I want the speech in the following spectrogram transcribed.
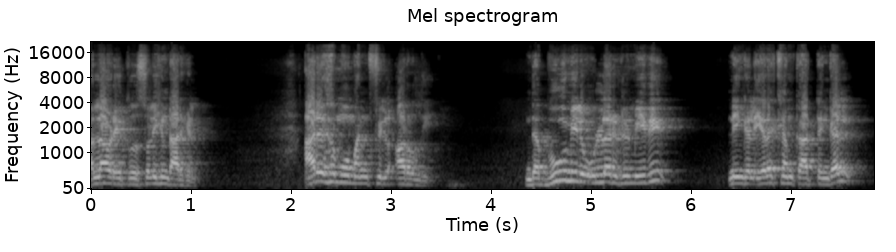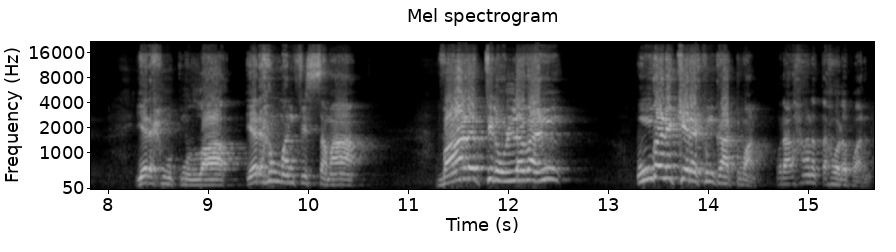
அல்லாவுடைய தூதர் சொல்கின்றார்கள் அருகமு மன்ஃபில் அருளி இந்த பூமியில் உள்ளவர்கள் மீது நீங்கள் இரக்கம் காட்டுங்கள். இரஹமுக்குமுல்லா இரஹம் மன்ஃபிஸ் சமா. வானத்தில் உள்ளவன் உங்களுக்கு இரக்கம் காட்டுவான். ஒரு அழகான தகவலை பாருங்க.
